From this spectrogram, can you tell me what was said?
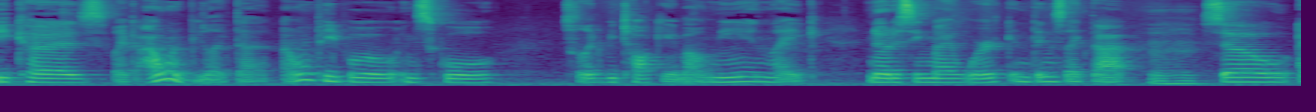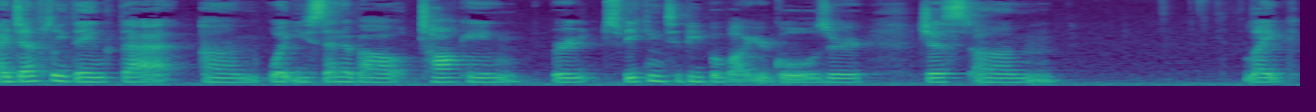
because like I want to be like that. I want people in school to like be talking about me and like noticing my work and things like that. Mm-hmm. So I definitely think that um, what you said about talking or speaking to people about your goals or just um, like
